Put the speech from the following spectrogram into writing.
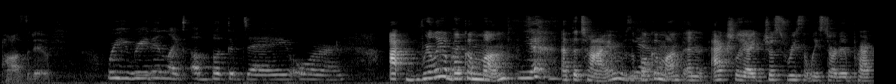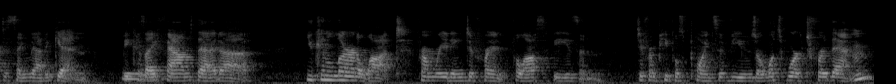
positive. Were you reading like a book a day or? I, really a book a month Yeah. at the time. It was a book a month, and actually, I just recently started practicing that again because Yeah. I found that uh, you can learn a lot from reading different philosophies and different people's points of views or what's worked for them.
